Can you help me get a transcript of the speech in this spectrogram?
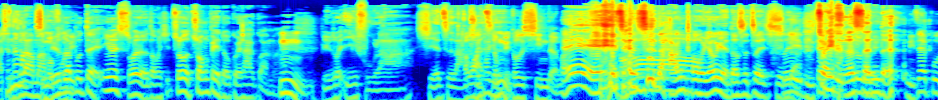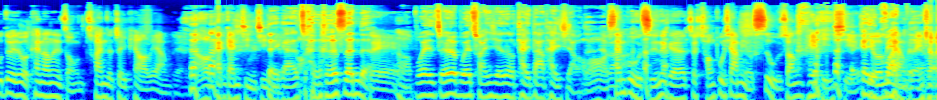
啊真的吗？你知道吗？比如说部队，因为所有的东西，所有装备都归他管嘛。嗯，比如说衣服啦、鞋子啦、哦所以他，永远都是新的嘛。哎，参事的行头永远都是最新的、你最合身的，。你在部队如果看到那种穿的最漂亮的，然后干干净净的，对，很合身的，对。哦，不会绝对不会穿一些那种太大太小的，哦，三不五时那个在床铺下面有四五双黑皮鞋，可以又换的那种。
